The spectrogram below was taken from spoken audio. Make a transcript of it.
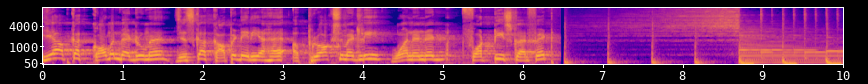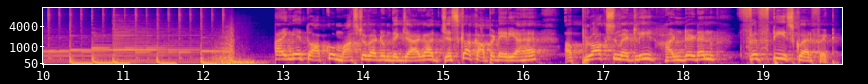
ये आपका कॉमन बेडरूम है, जिसका कार्पेट एरिया है अप्रोक्सीमेटली 140 स्क्वायर फीट आएँगे तो आपको मास्टर बेडरूम दिख जाएगा, जिसका कार्पेट एरिया है अप्रोक्सीमेटली 150 स्क्वायर फीट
